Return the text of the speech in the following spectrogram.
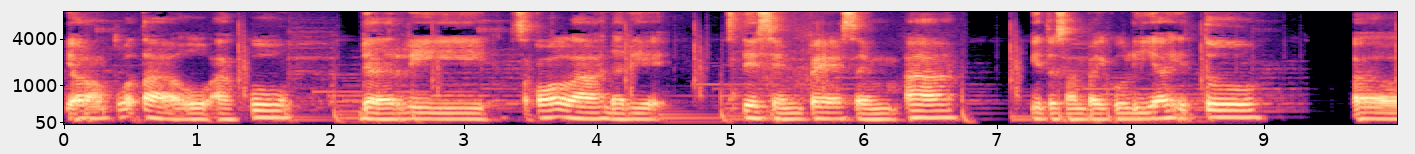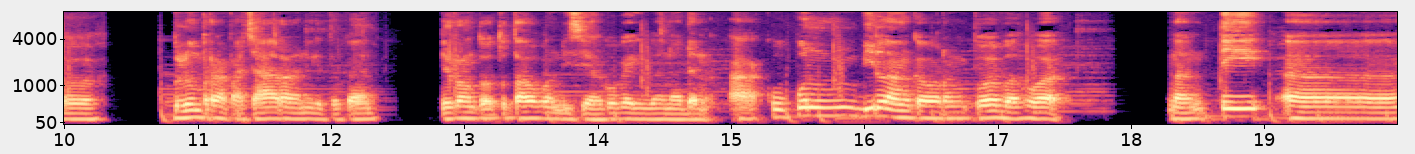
ya orang tua tahu aku dari sekolah, dari SD, SMP, SMA, gitu sampai kuliah itu eh, belum pernah pacaran gitu kan. Jadi orang tua tuh tahu kondisi aku kayak gimana dan aku pun bilang ke orang tua bahwa nanti eh,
